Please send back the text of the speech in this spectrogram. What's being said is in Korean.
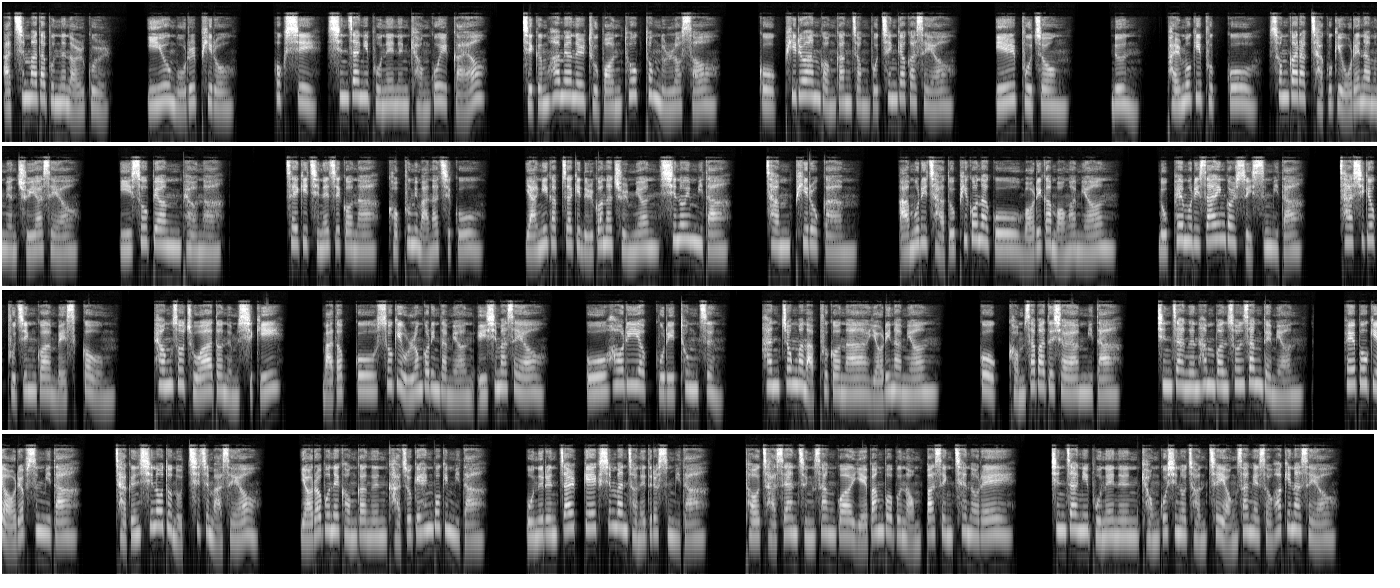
아침마다 붓는 얼굴, 이유 모를 피로. 혹시 신장이 보내는 경고일까요? 지금 화면을 두 번 톡톡 눌러서 꼭 필요한 건강 정보 챙겨가세요. 1. 부종. 눈, 발목이 붓고 손가락 자국이 오래 남으면 주의하세요. 2. 소변 변화. 색이 진해지거나 거품이 많아지고 양이 갑자기 늘거나 줄면 신호입니다. 3. 피로감. 아무리 자도 피곤하고 머리가 멍하면 노폐물이 쌓인 걸 수 있습니다. 4. 식욕 부진과 메스꺼움. 평소 좋아하던 음식이 맛없고 속이 울렁거린다면 의심하세요. 5. 허리 옆구리 통증. 한쪽만 아프거나 열이 나면 꼭 검사 받으셔야 합니다. 신장은 한번 손상되면 회복이 어렵습니다. 작은 신호도 놓치지 마세요. 여러분의 건강은 가족의 행복입니다. 오늘은 짧게 핵심만 전해드렸습니다. 더 자세한 증상과 예방법은 엄빠생 채널에 신장이 보내는 경고신호 전체 영상에서 확인하세요.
